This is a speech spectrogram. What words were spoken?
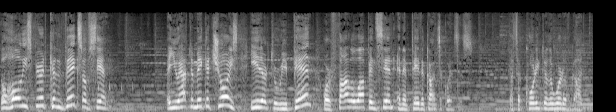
The Holy Spirit convicts of sin. And you have to make a choice either to repent or follow up in sin and then pay the consequences. That's according to the Word of God.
